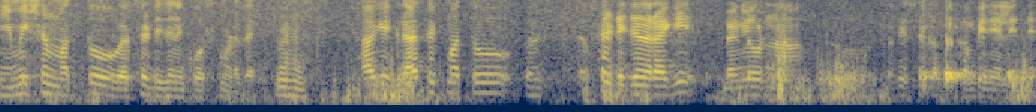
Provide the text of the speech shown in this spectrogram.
ಎಮಿಷನ್ ಮತ್ತು ವೆಬ್ಸೈಟ್ ಡಿಸೈನಿಂಗ್ ಕೋರ್ಸ್ ಮಾಡಿದೆ. ಹಾಗೆ ಗ್ರಾಫಿಕ್ ಮತ್ತು ವೆಬ್ಸೈಟ್ ಡಿಸೈನರ್ ಆಗಿ ಬೆಂಗಳೂರಿನ ಪ್ರತಿಷ್ಠಿತ ಕಂಪನಿಯಲ್ಲಿದ್ದೆ.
